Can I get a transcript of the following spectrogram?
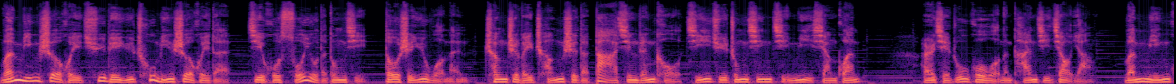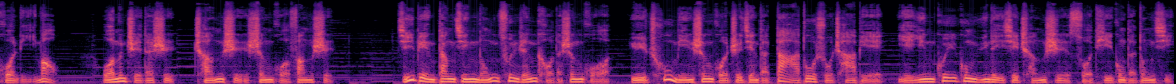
文明社会区别于出民社会的几乎所有的东西，都是与我们称之为城市的大型人口集聚中心紧密相关。而且，如果我们谈及教养、文明或礼貌，我们指的是城市生活方式。即便当今农村人口的生活与出民生活之间的大多数差别，也应归功于那些城市所提供的东西。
